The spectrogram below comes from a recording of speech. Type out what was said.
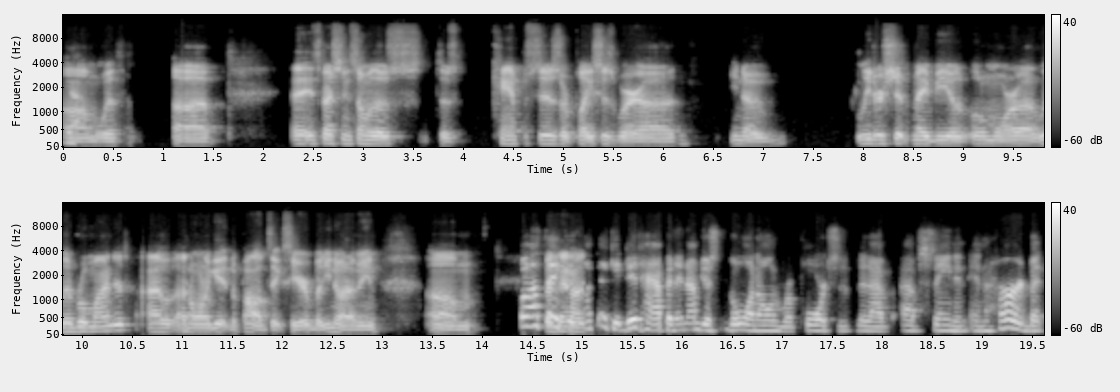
Yeah. Um, with uh, especially in some of those those campuses or places where uh, you know leadership may be a little more uh, liberal minded. I, I don't want to get into politics here, but you know what I mean. Um, well, I think it, I think it did happen, and I'm just going on reports that I've I've seen and, and heard. But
